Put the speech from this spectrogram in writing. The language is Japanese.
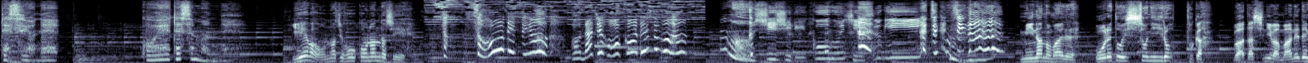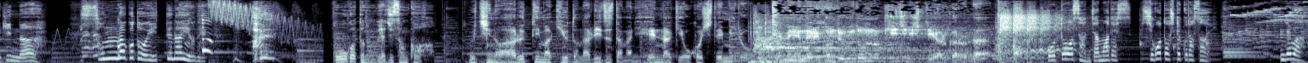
ですよね。護衛ですもんね。家は同じ方向なんだし。そうですよ。同じ方向ですもん。もうシシリ興奮しすぎ。ち違う。皆の前で俺と一緒にいろとか私には真似できんな。そんなこと言ってないよね。大型の親父さんか。うちのアルティマキュートなリズ玉に変な気起こしてみろ。てめえ練り込んでうどんの生地にしてやるからな。お父さん邪魔です。仕事してください。では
